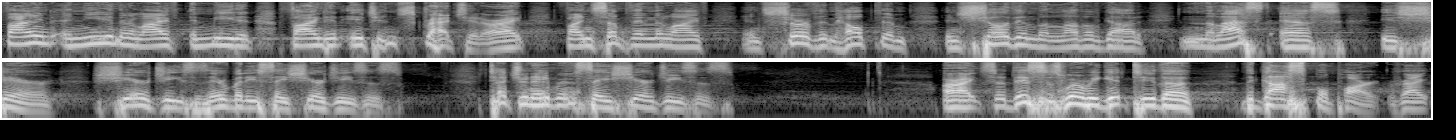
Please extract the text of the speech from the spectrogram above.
Find a need in their life and meet it. Find an itch and scratch it, all right? Find something in their life and serve them, help them, and show them the love of God. And the last S is share. Share Jesus. Everybody say, share Jesus. Touch your neighbor and say, share Jesus. All right, so this is where we get to the, the gospel part, right?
